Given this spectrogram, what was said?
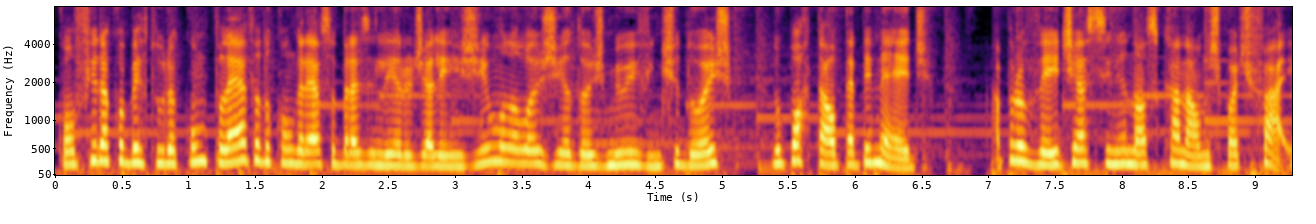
Confira a cobertura completa do Congresso Brasileiro de Alergia e Imunologia 2022 no portal PepMed. Aproveite e assine nosso canal no Spotify.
